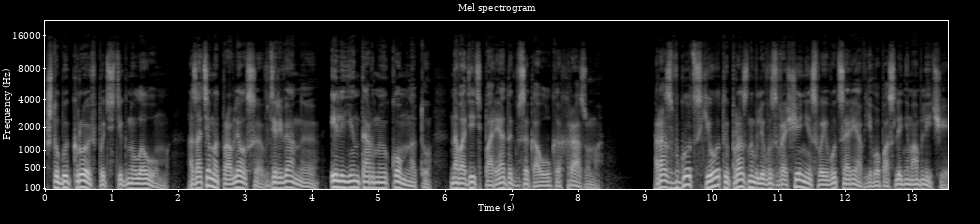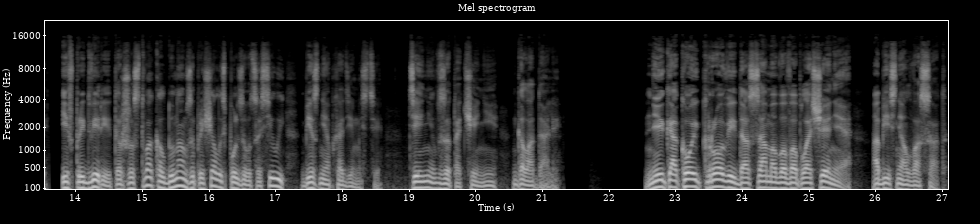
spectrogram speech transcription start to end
чтобы кровь подстегнула ум, а затем отправлялся в деревянную или янтарную комнату наводить порядок в закоулках разума. Раз в год схиоты праздновали возвращение своего царя в его последнем обличии, и в преддверии торжества колдунам запрещалось пользоваться силой без необходимости. Тени в заточении голодали. «Никакой крови до самого воплощения», — объяснял Васад.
